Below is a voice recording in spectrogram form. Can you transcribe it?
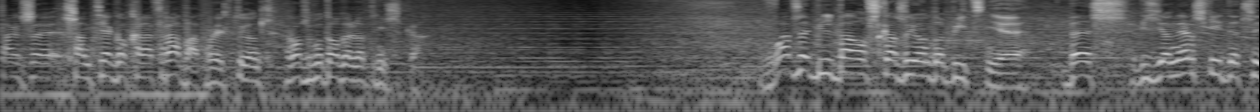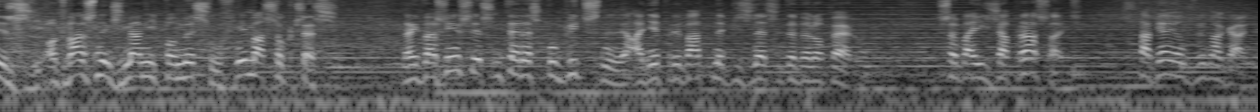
Także Santiago Calatrava, projektując rozbudowę lotniska. Władze Bilbao wskazują dobitnie, bez wizjonerskiej decyzji, odważnych zmian i pomysłów nie ma sukcesu. Najważniejszy jest interes publiczny, a nie prywatne biznesy deweloperów. Trzeba ich zapraszać, stawiając wymagania.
